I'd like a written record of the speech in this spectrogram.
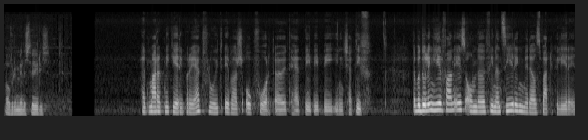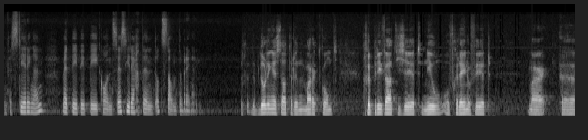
over de ministeries. Het Mark Nikeri-project vloeit immers ook voort uit het PPP-initiatief. De bedoeling hiervan is om de financiering middels particuliere investeringen met PPP-concessierechten tot stand te brengen. De bedoeling is dat er een markt komt, geprivatiseerd, nieuw of gerenoveerd. Maar uh,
